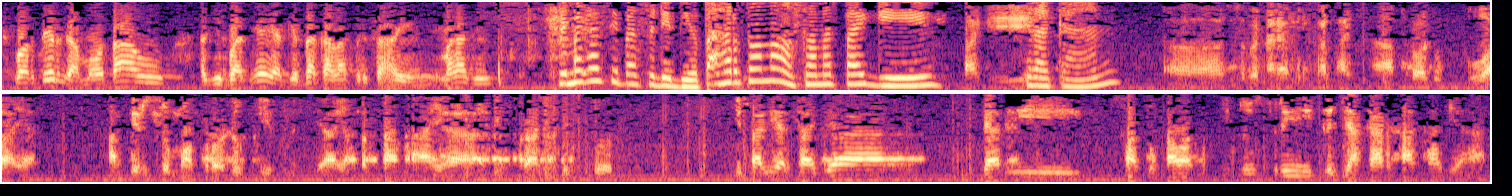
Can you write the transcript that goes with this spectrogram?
eksportir nggak mau tahu akibatnya ya kita kalah bersaing. Terima kasih. Terima kasih Pak Sudibyo. Pak Hartono, selamat pagi. Pagi. Silakan. Eh, sebenarnya bukan hanya produk buah ya. Hampir semua produk di Indonesia. Yang pertama ya infrastruktur. Kita lihat saja dari satu kawasan industri ke Jakarta saja.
